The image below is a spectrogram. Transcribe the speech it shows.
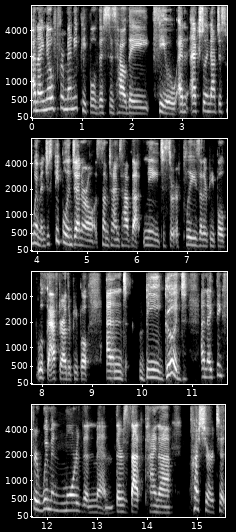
And I know for many people, this is how they feel. And actually, not just women, just people in general sometimes have that need to sort of please other people, look after other people, and be good. And I think for women more than men, there's that kind of pressure to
